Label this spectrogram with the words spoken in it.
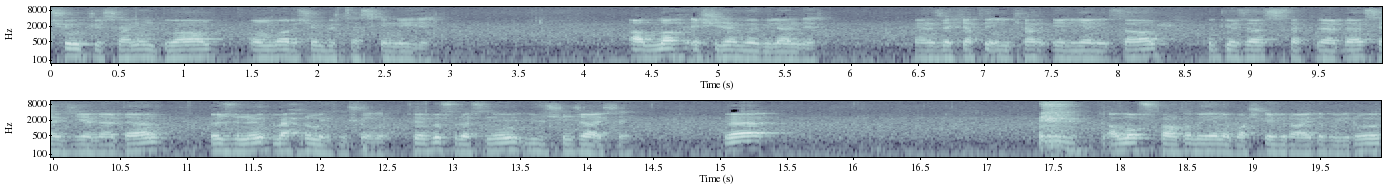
çünki sənin duan onlar üçün bir təskinlikdir. Allah eşidən və biləndir. Yəni zəkatı inkar eləyən insan bu gözəl sifətlərdən, səciyyələrdən özünü məhrum etmiş olur. Tövbə surəsinin 103-cü ayəsi. Və Allah Subhanahu taala yenə başqa bir ayədə buyurur:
